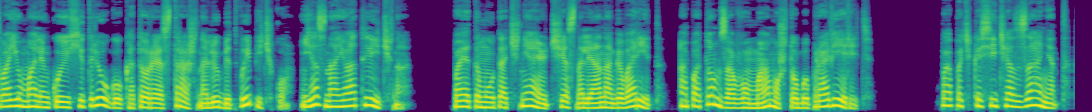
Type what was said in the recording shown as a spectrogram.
Свою маленькую хитрюгу, которая страшно любит выпечку, я знаю отлично. Поэтому уточняю, честно ли она говорит, а потом зову маму, чтобы проверить. «Папочка сейчас занят»,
